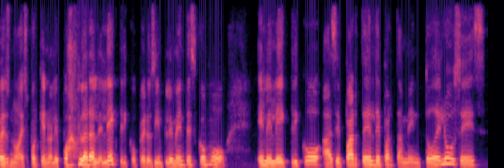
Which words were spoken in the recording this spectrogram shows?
Pues no es porque no le pueda hablar al eléctrico, pero simplemente es como el eléctrico hace parte del departamento de luces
